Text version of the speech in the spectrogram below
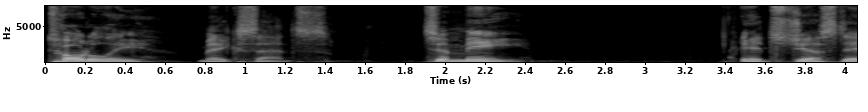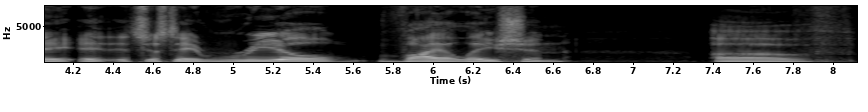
Totally makes sense to me. It's just a it's just a real violation of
